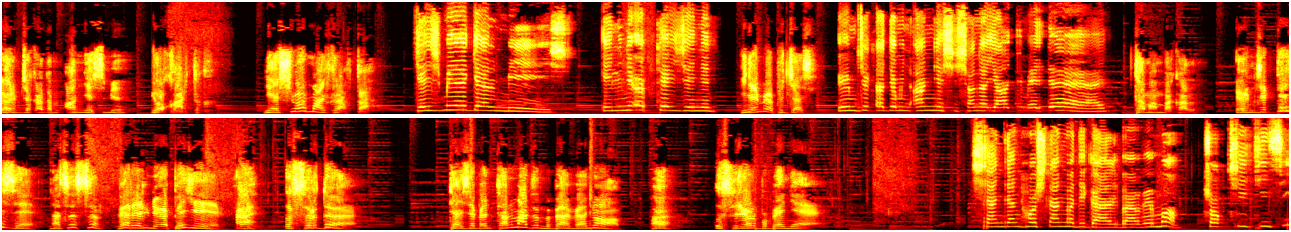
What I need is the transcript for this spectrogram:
Örümcek adam annesi mi? Yok artık. Ne işi var Minecraft'ta? Gezmeye gelmiş. Elini öp teyzenin. Yine mi öpeceğiz? Örümcek adamın annesi sana yardım eder. Tamam bakalım. Örümcek teyze nasılsın? Ver elini öpeyim. Ah ısırdı. Teyze beni tanımadın mı ben Venom? Ha ısırıyor bu beni. Senden hoşlanmadı galiba Memo. Çok çirkinsin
